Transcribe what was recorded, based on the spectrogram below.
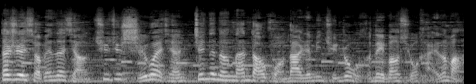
但是，小编在想，区区十块钱，真的能难倒广大人民群众和那帮熊孩子吗？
